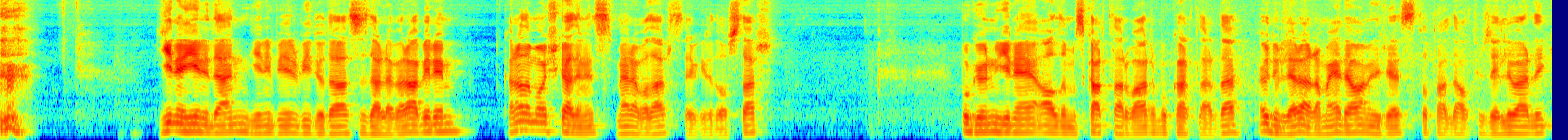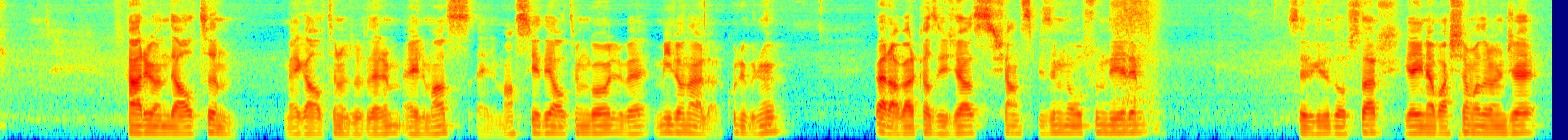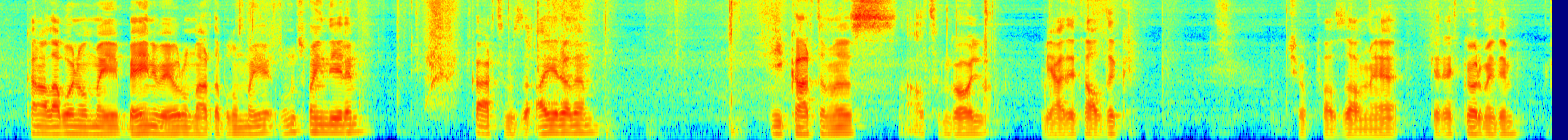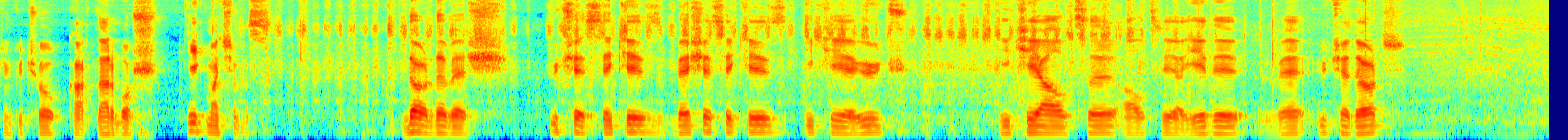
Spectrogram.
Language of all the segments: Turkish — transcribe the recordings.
Yine yeniden yeni bir videoda sizlerle beraberim. Kanalıma hoş geldiniz. Merhabalar sevgili dostlar. Bugün yine aldığımız kartlar var. Bu kartlarda ödülleri aramaya devam edeceğiz. Totalde 650 verdik. Her yönde altın, mega altın özür dilerim. Elmas, elmas 7 altın gol ve milyonerler kulübünü beraber kazıyacağız. Şans bizimle olsun diyelim. Sevgili dostlar, yayına başlamadan önce kanala abone olmayı, beğeni ve yorumlarda bulunmayı unutmayın diyelim. Kartımızı ayıralım. İlk kartımız altın gol. Bir adet aldık. Çok fazla almaya gerek görmedim. Çünkü çok kartlar boş. İlk maçımız. 4'e 5, 3'e 8, 5'e 8, 2'ye 3, 2'ye 6, 6'ya 7 ve 3'e 4.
